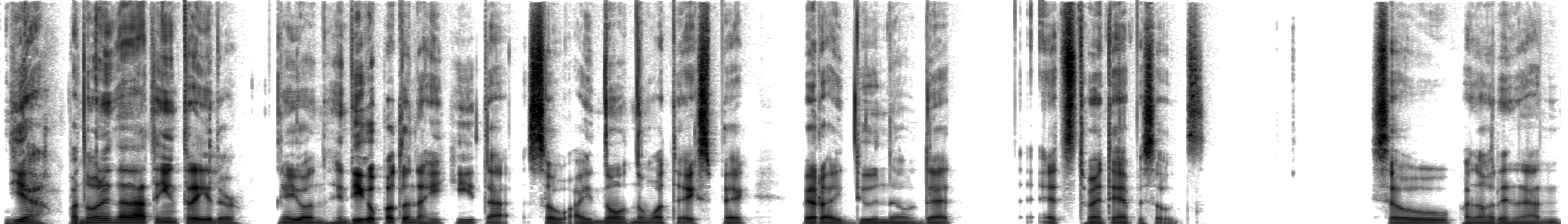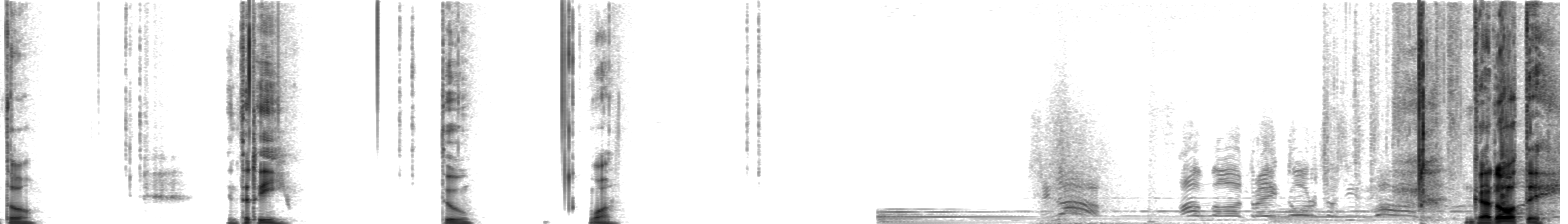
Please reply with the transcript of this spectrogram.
yeah, panoorin na natin yung trailer ngayon. Hindi ko pa to nakikita, so I don't know what to expect. Pero I do know that it's 20 episodes. So, panoorin na natin to. In 3, 2, 1. Garote.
